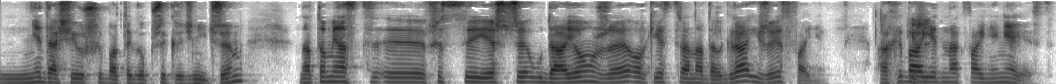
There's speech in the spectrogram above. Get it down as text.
Nie da się już chyba tego przykryć niczym. Natomiast e, wszyscy jeszcze udają, że orkiestra nadal gra i że jest fajnie. A chyba że, jednak fajnie nie jest.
